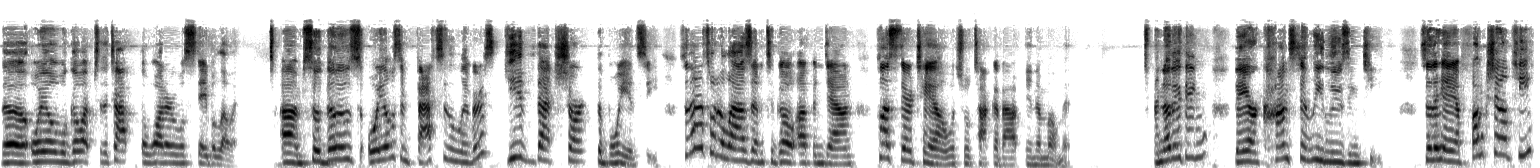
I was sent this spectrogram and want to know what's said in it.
The oil will go up to the top, the water will stay below it. Um, so those oils and fats in the livers give that shark the buoyancy. So that's what allows them to go up and down, plus their tail, which we'll talk about in a moment. Another thing, they are constantly losing teeth. So they have functional teeth.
